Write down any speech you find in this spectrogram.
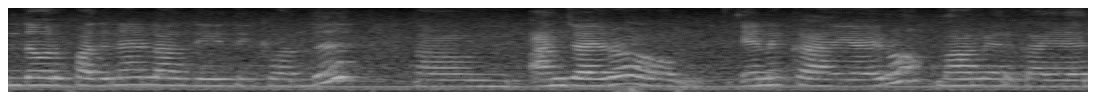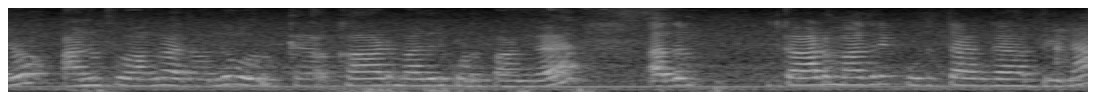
இந்த ஒரு பதினேழாம் தேதிக்கு வந்து அஞ்சாயிரம் எனக்கு ஐயாயிரம் மாமியாருக்கு ஐயாயிரம் அனுப்புவாங்க. அது வந்து ஒரு கார்டு மாதிரி கொடுப்பாங்க. அது கார்டு மாதிரி கொடுத்தாங்க அப்படின்னா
